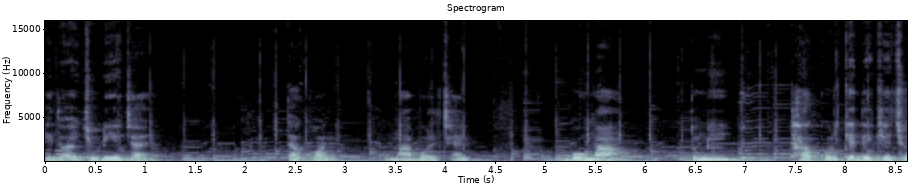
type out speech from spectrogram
হৃদয় জুড়িয়ে যায়। তখন মা বলছেন, বৌমা, তুমি ঠাকুরকে দেখেছ।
